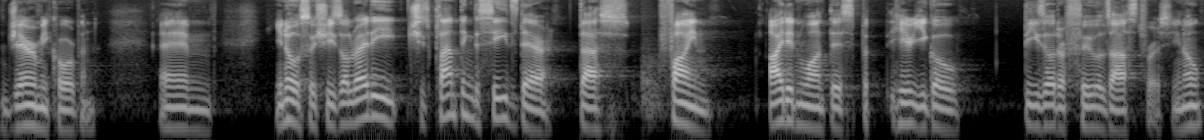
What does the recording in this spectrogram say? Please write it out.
and Jeremy Corbyn. Um, you know, so she's already she's planting the seeds there that fine, I didn't want this, but here you go. These other fools asked for it, you know?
